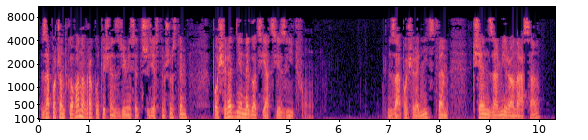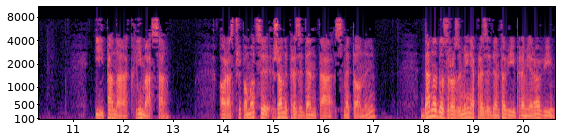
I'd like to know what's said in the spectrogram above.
Zapoczątkowano w roku 1936 pośrednie negocjacje z Litwą. Za pośrednictwem księdza Mironasa i pana Klimasa oraz przy pomocy żony prezydenta Smetony dano do zrozumienia prezydentowi i premierowi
